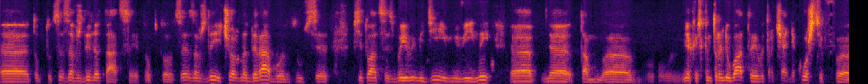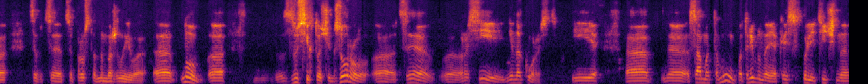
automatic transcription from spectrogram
Е, Тобто, це завжди дотації, тобто це завжди чорна дира, бо в ситуації з бойовими діями війни е, е, там е, якось контролювати витрачання коштів. е, Це, це, це просто неможливо. Е, Ну е, з усіх точок зору, е, це е, Росії не на користь, і е, е, саме тому потрібно якесь політичне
